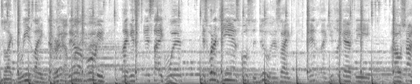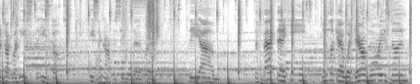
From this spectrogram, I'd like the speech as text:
So like Faried, like Denver's got Daryl plenty Morey, like it's it's like what it's what a GM is supposed to do. It's like and like you look at the I was trying to talk about the East the East Coast Eastern Conference teams there, but the um the fact that he you look at what Daryl Morey's done,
